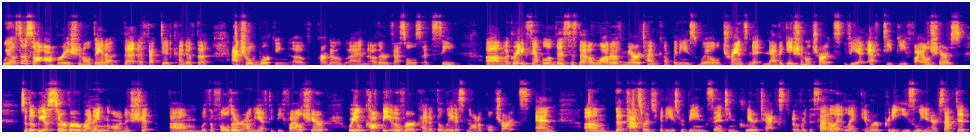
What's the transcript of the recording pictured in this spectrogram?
We also saw operational data that affected kind of the actual working of cargo and other vessels at sea. Um, a great example of this is that a lot of maritime companies will transmit navigational charts via FTP file shares. So there'll be a server running on a ship um, with a folder on the FTP file share where you'll copy over kind of the latest nautical charts. And um, the passwords for these were being sent in clear text over the satellite link and were pretty easily intercepted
